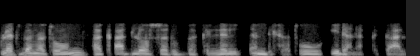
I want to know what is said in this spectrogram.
ሁለት በመቶውን ፈቃድ ለወሰዱበት ክልል እንዲሰጡ ይደነግጋል።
